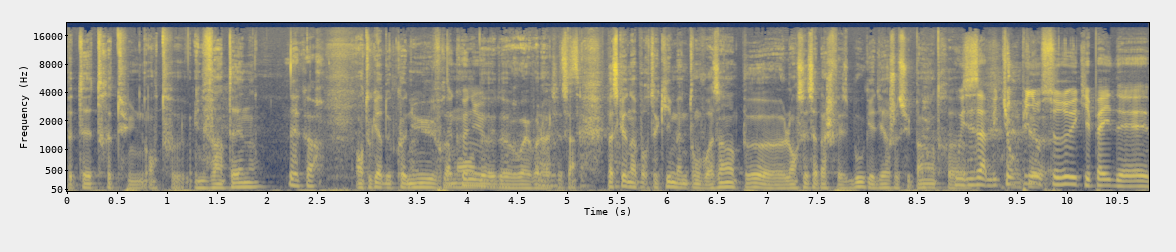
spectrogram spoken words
peut-être être une, entre une vingtaine. D'accord. En tout cas, de connus, vraiment. connus, de, de- ouais, voilà, c'est ça. Parce que n'importe qui, même ton voisin, peut euh, lancer sa page Facebook et dire je suis peintre. euh. Oui, c'est ça, mais qui ont pignon euh, sur rue et qui payent des,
